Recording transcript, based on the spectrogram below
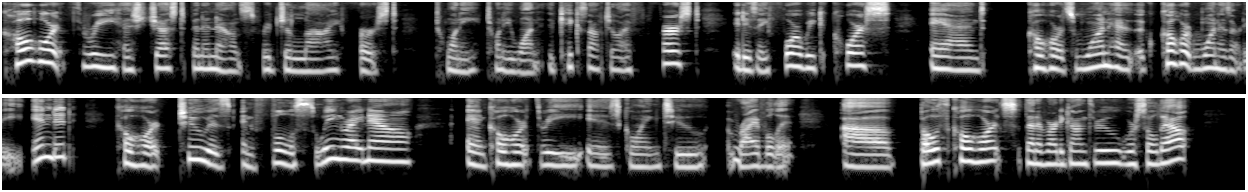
cohort three has just been announced for July 1st, 2021. It kicks off July 1st. It is a four week course, and cohorts one has cohort one has already ended. Cohort two is in full swing right now and cohort three is going to rival it. Uh, both cohorts that I've already gone through were sold out.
